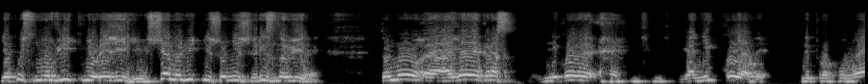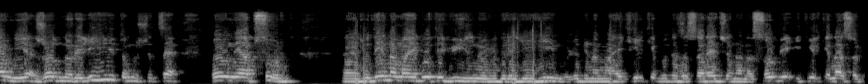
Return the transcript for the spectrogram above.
якусь новітню релігію, ще новітнішу, ніж різновіри. Тому е, а я якраз ніколи, я ніколи не пропагував ні жодну релігію, тому що це повний абсурд. Е, Людина має бути вільною від релігії, людина має тільки бути зосереджена на собі і тільки на собі.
